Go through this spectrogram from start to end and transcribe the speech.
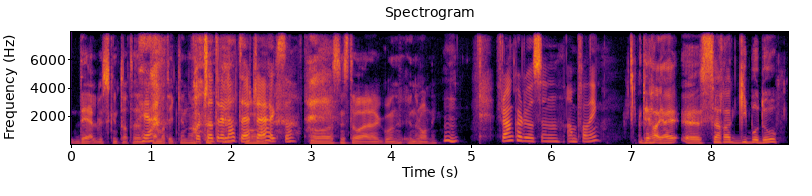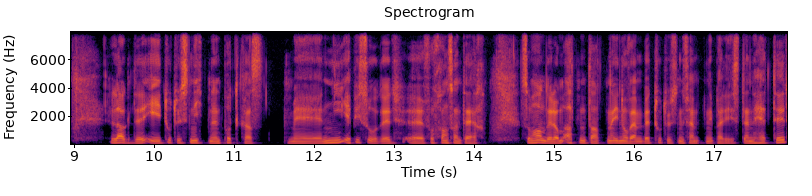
delvis knytta til Ja, tematikken. og- Fortsatt relatert, ja, ikke sant. og syns det var god underholdning. Frank, har du også en anbefaling? Det har jeg. Eh, Sarah Gibaudot lagde i 2019 en podkast med ni episoder for France Inter, som handler om attentatene i november 2015 i Paris. Den heter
